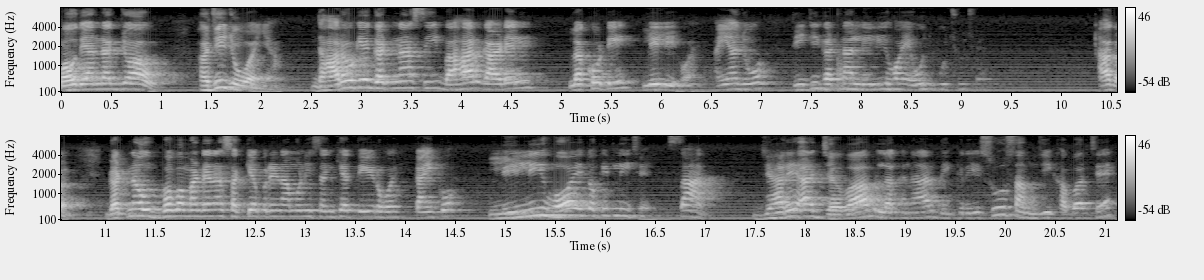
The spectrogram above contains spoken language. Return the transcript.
બહુ ધ્યાન રાખજો આવું. હજી જુઓ અહીંયા. ધારો કે ઘટના સી બહાર ગાડેલ લખોટી લીલી હોય. અહીંયા જુઓ, ત્રીજી ઘટના લીલી હોય એવું જ પૂછ્યું છે. આગળ. ઘટના ઉદ્ભવવા માટેના શક્ય પરિણામોની સંખ્યા તેર હોય. કાંઈકો લીલી હોય તો કેટલી છે? સાત. જ્યારે આ જવાબ લખનાર દીકરી શું સમજી ખબર છે?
